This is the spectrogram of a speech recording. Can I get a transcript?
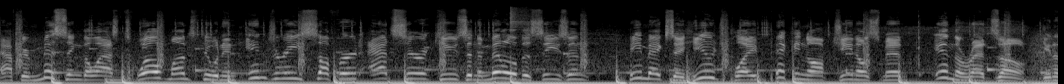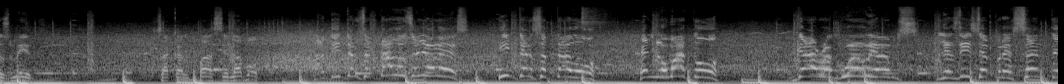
after missing the last 12 months due to an injury suffered at Syracuse in the middle of the season. He makes a huge play, picking off Geno Smith in the red zone. Geno Smith saca el pase, la bo- ¡Interceptado, señores! ¡Interceptado! El novato Garrett Williams les dice presente.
